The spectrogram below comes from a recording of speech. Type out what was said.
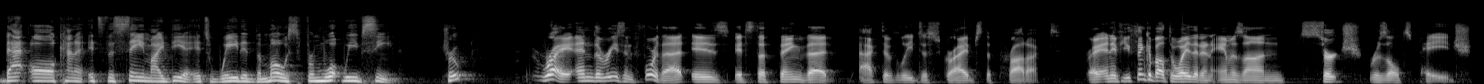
that all kind of it's the same idea. It's weighted the most from what we've seen. True? Right. And the reason for that is it's the thing that actively describes the product. Right. And if you think about the way that an Amazon search results page,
